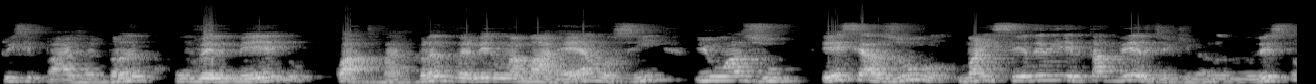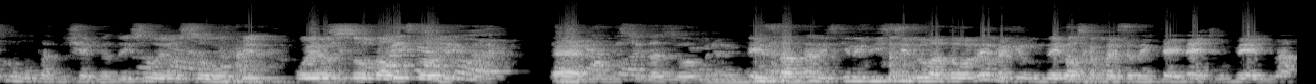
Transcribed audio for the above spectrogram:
principais, né? branco, um vermelho, quatro, vai, branco, vermelho, um amarelo assim e um azul. Esse azul, mais cedo, ele, ele tá verde aqui. Né? Não vê se todo mundo tá enxergando isso ou eu sou, ou eu sou o autor. É, um vestido azul ou branco. Exatamente, aquele vestido lá do. Lembra aquele negócio que apareceu na internet, um meme lá?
